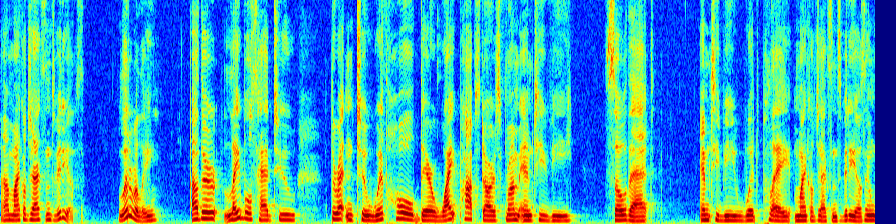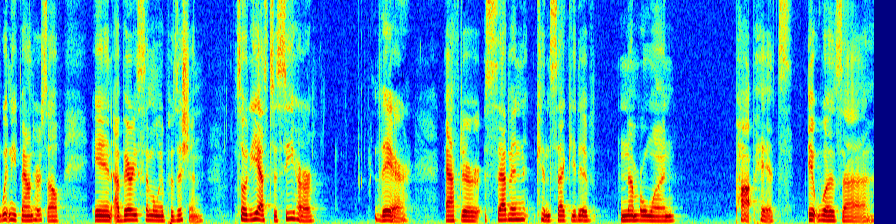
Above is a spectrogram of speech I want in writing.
uh, Michael Jackson's videos. Literally, other labels had to threaten to withhold their white pop stars from MTV so that MTV would play Michael Jackson's videos. And Whitney found herself in a very similar position. So, yes, to see her there after seven consecutive number one pop hits, it was, uh,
